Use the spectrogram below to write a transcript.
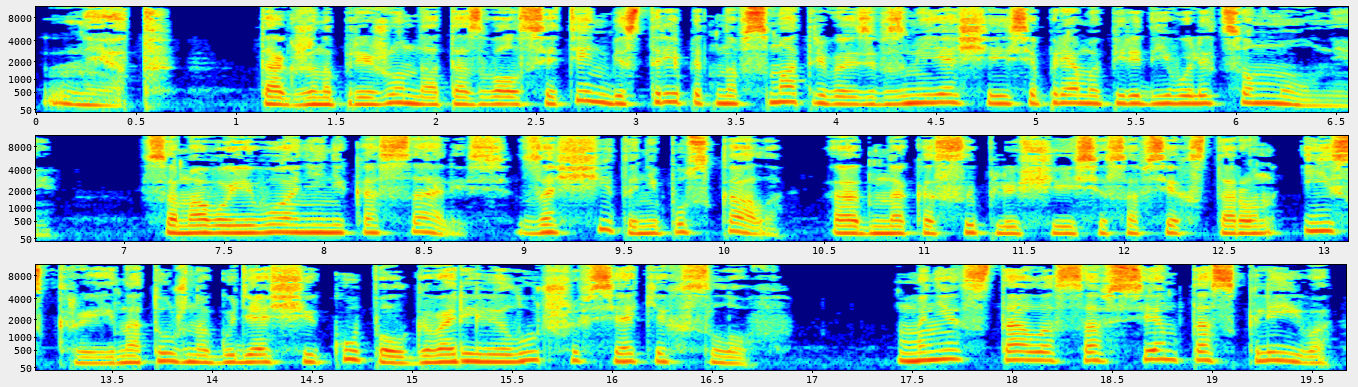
«Нет», — также напряженно отозвался тень, бестрепетно всматриваясь в змеящиеся прямо перед его лицом молнии. Самого его они не касались, защита не пускала, однако сыплющиеся со всех сторон искры и натужно гудящий купол говорили лучше всяких слов. Мне стало совсем тоскливо.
